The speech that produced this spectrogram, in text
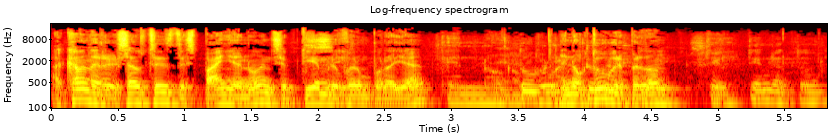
Acaban de regresar ustedes de España, ¿no? En septiembre Sí. fueron por allá. En octubre. En octubre, perdón. Septiembre, octubre,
